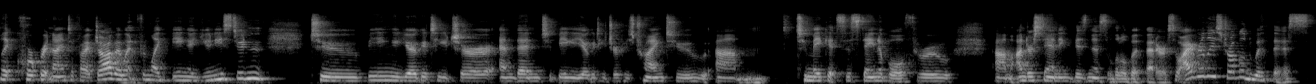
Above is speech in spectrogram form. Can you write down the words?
like corporate nine to five job. I went from like being a uni student to being a yoga teacher, and then to being a yoga teacher who's trying to um, to make it sustainable through um, understanding business a little bit better. So I really struggled with this.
